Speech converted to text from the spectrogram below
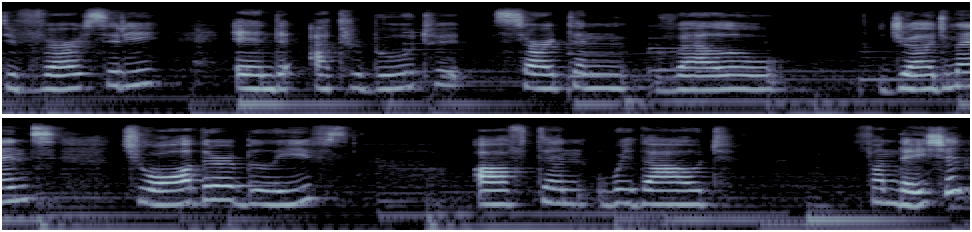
diversity and attribute certain value judgments to other beliefs, often without foundation,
